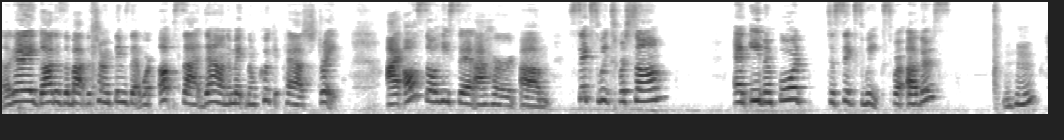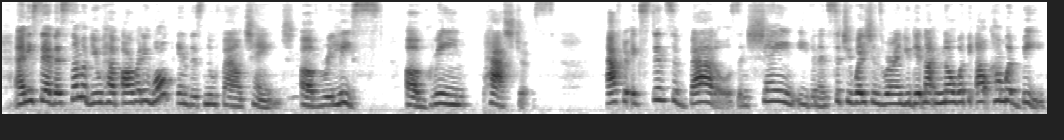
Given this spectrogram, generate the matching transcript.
Okay, God is about to turn things that were upside down and make them crooked paths straight. I also, he said, I heard um, six weeks for some and even four to six weeks for others. Mm-hmm. And he said that some of you have already walked in this newfound change of release of green pastures after extensive battles and shame, even, and situations wherein you did not know what the outcome would be,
